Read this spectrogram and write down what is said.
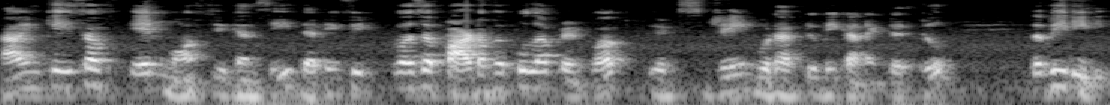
Now in case of NMOS you can see that if it was a part of a pull-up network its drain would have to be connected to the VDD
